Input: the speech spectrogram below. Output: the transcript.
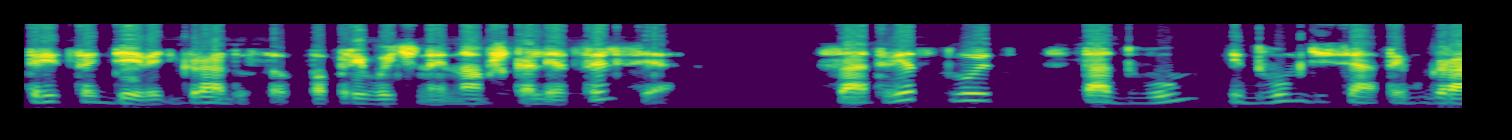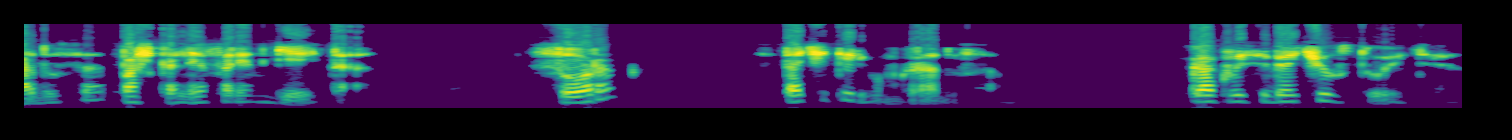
39 градусов по привычной нам шкале Цельсия соответствует 102,2 градуса по шкале Фаренгейта, 40 104 градусам. Как вы себя чувствуете?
